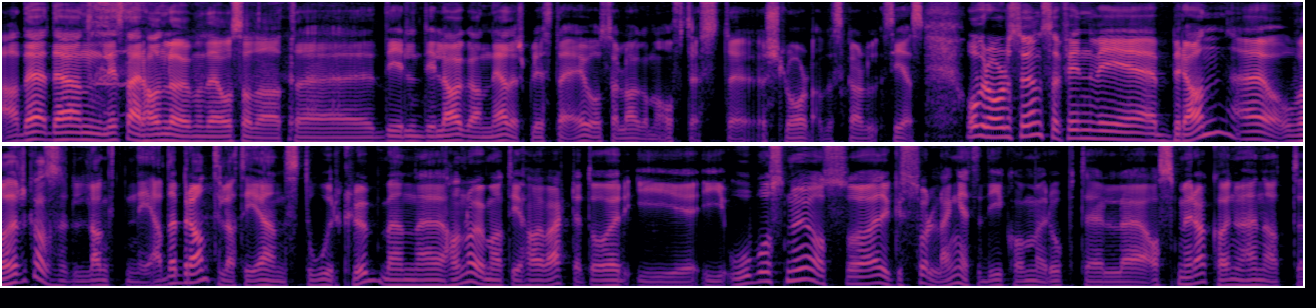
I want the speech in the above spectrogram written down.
Ja, det, Den lista her handler jo om det også, da at eh, de, de lagene nederst på lista er jo også lagene man oftest eh, slår, da, det skal sies. Over Ålesund så finner vi Brann. Og det er ganske langt nede Brann til at de er en stor klubb, men det handler jo om at de har vært et år i, i Obos nå, og så er det jo ikke så lenge til de kommer opp til Aspmyra. Kan jo hende at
